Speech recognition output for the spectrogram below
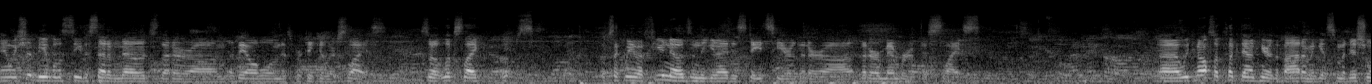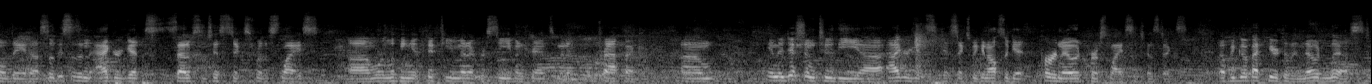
and we should be able to see the set of nodes that are um, available in this particular slice. So it looks like, oops, looks like we have a few nodes in the United States here that are uh, that are a member of this slice. Uh, we can also click down here at the bottom and get some additional data. So this is an aggregate set of statistics for the slice. Um, we're looking at 15 minute receive and transmit traffic. Um, in addition to the uh, aggregate statistics, we can also get per node, per slice statistics. If we go back here to the node list,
